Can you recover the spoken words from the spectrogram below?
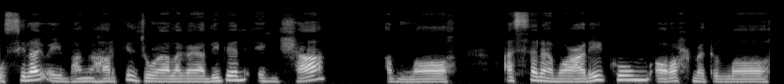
ওসিলায় এই ভাঙা হাড়কে জোড়া লাগায়া দিবেন ইনশা আল্লাহ। আসসালামু আলাইকুম আ রহমতুল্লাহ।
